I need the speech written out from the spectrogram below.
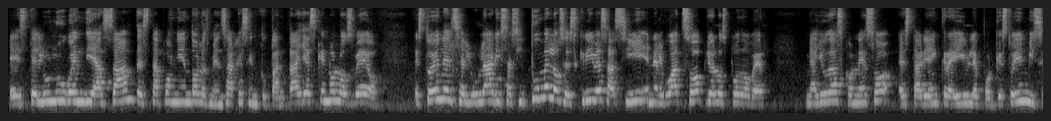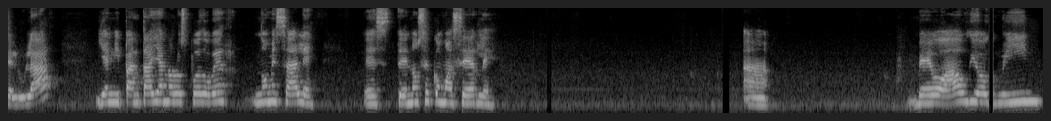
Este Lulu, buen día, Sam, te está poniendo los mensajes en tu pantalla. Es que no los veo. Estoy en el celular, Isa. Si tú me los escribes así en el WhatsApp, yo los puedo ver. ¿Me ayudas con eso? Estaría increíble porque estoy en mi celular y en mi pantalla no los puedo ver. No me sale. Este, no sé cómo hacerle. Ah, veo audio green,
